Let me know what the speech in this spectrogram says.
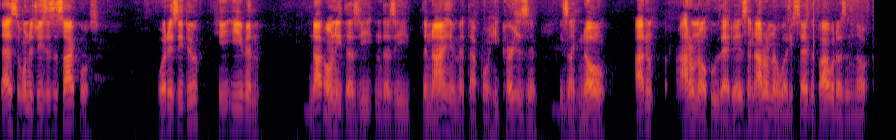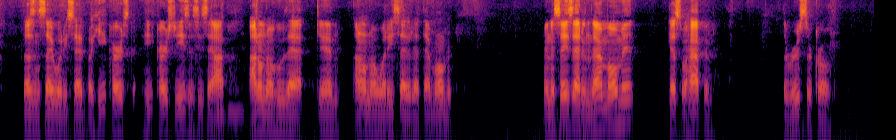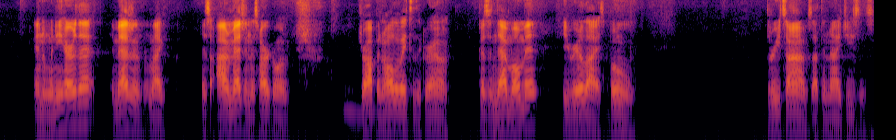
that's one of Jesus' disciples. What does he do? He even not only does he does he deny him at that point, he curses him. He's like, No, I don't I don't know who that is and I don't know what he said. The Bible doesn't know doesn't say what he said, but he cursed he cursed Jesus. He said, I, I don't know who that again. I don't know what he said at that moment. And it says that in that moment, guess what happened? The rooster crowed. And when he heard that, imagine like his, I imagine his heart going dropping all the way to the ground. Because in that moment he realized, boom, three times I denied Jesus.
